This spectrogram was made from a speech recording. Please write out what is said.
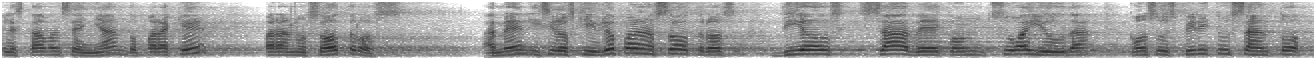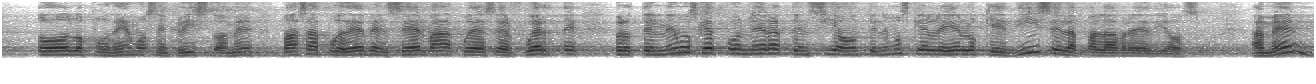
le estaba enseñando. ¿Para qué? Para nosotros. Amén. Y si lo escribió para nosotros, Dios sabe con su ayuda, con su Espíritu Santo, todo lo podemos en Cristo. Amén. Vas a poder vencer, vas a poder ser fuerte, pero tenemos que poner atención, tenemos que leer lo que dice la palabra de Dios. Amén.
